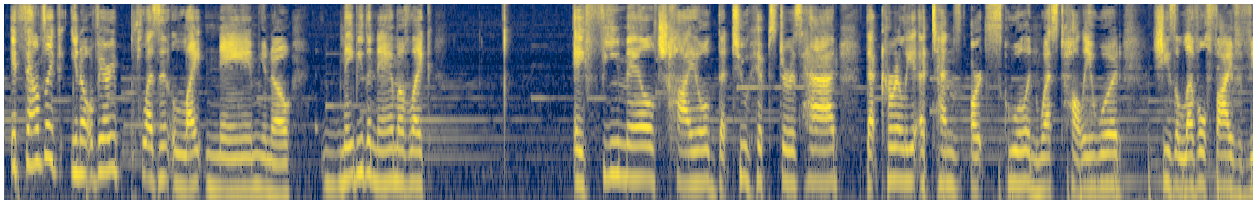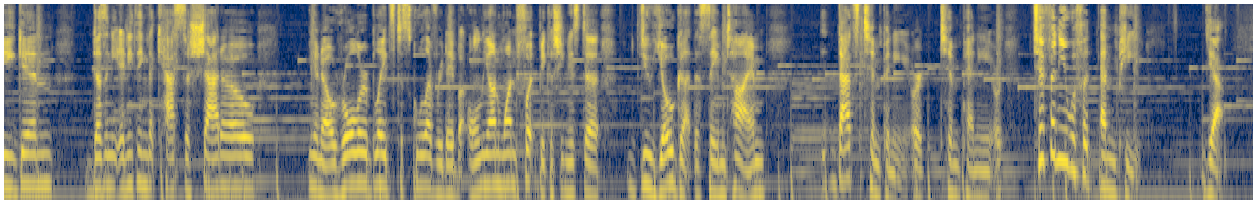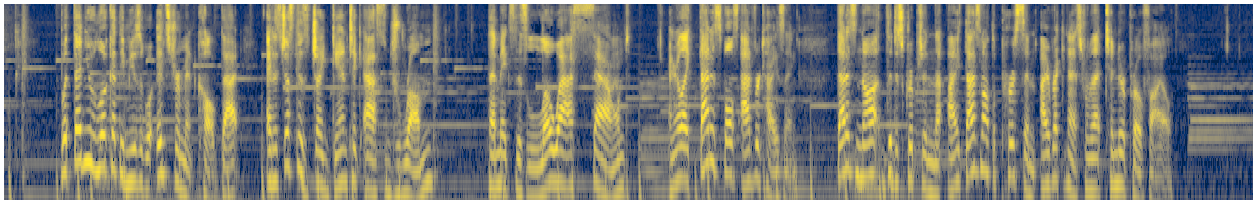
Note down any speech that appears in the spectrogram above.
it sounds like you know a very pleasant, light name. You know, maybe the name of like a female child that two hipsters had that currently attends art school in West Hollywood. she's a level 5 vegan, doesn't eat anything that casts a shadow, you know, rollerblades to school every day, but only on one foot because she needs to do yoga at the same time. That's Timpani, or Timpani, or Tiffany with an MP. Yeah. But then you look at the musical instrument called that, and it's just this gigantic ass drum that makes this low ass sound, and you're like, that is false advertising. That is not the description that I, that's not the person I recognize from that Tinder profile.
